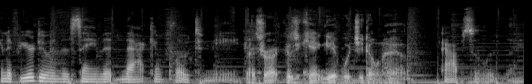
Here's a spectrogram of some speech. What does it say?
And if you're doing the same, then that can flow to me. That's right, because you can't give what you don't have. Absolutely.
